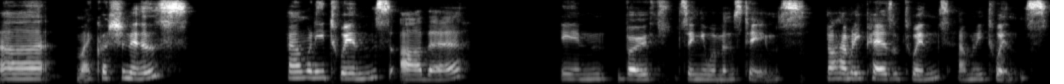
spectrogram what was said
Uh, my question is, how many twins are there in both senior women's teams? Not how many pairs of twins, how many twins?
